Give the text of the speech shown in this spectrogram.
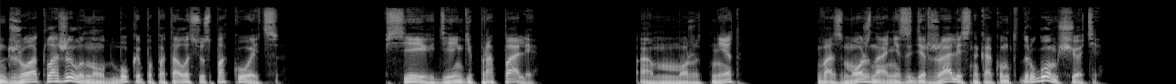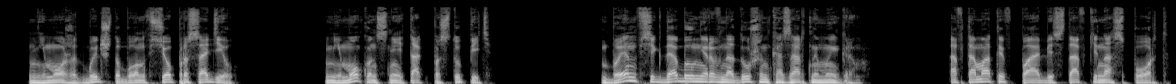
Джо отложила ноутбук и попыталась успокоиться. Все их деньги пропали. А может, нет? Возможно, они задержались на каком-то другом счете. Не может быть, чтобы он все просадил. Не мог он с ней так поступить. Бен всегда был неравнодушен к азартным играм. Автоматы в пабе, ставки на спорт,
